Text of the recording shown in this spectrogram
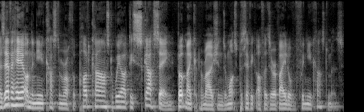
As ever, here on the new Customer Offer podcast, we are discussing bookmaker promotions and what specific offers are available for new customers.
